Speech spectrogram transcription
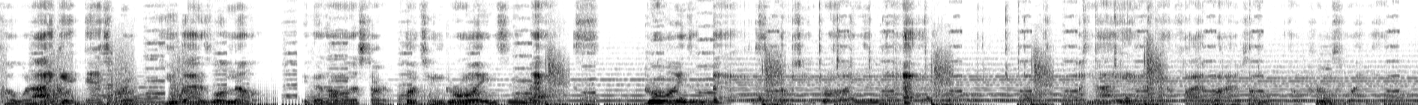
So when I get desperate, you guys will know because I'm gonna start punching groins and backs, groins and backs, punching groins and backs. But not yet. I got five lives. I'm, I'm cruising right now.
